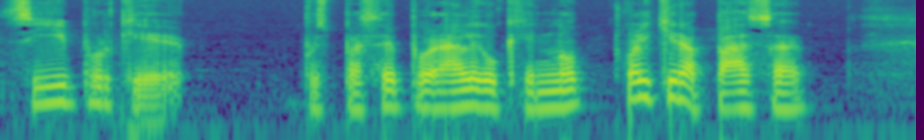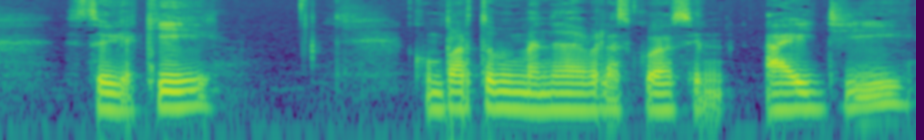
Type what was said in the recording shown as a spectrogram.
sí porque pues pasé por algo que no cualquiera pasa. Estoy aquí, comparto mi manera de ver las cosas en IG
